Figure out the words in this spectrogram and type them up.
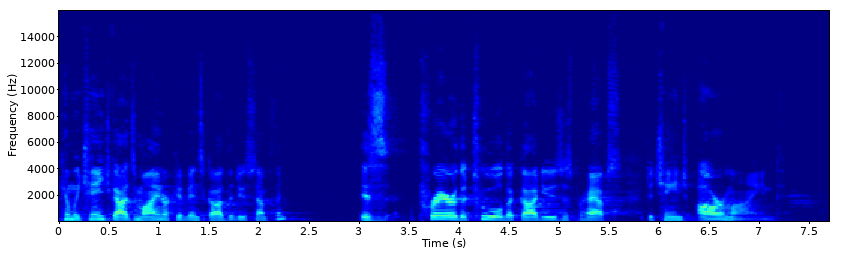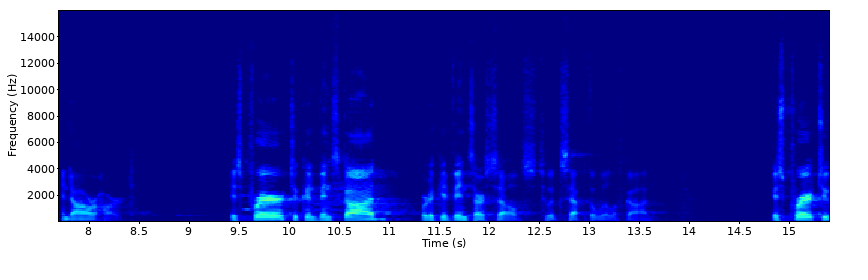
Can we change God's mind or convince God to do something? Is prayer the tool that God uses perhaps to change our mind and our heart? Is prayer to convince God or to convince ourselves to accept the will of God? Is prayer to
